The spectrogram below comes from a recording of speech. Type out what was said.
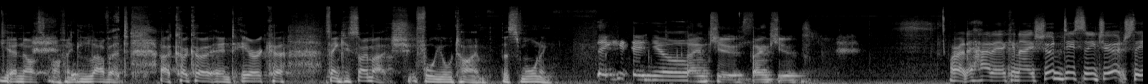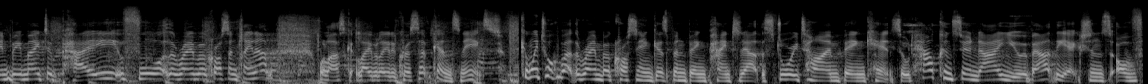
yeah, not stopping. Love it. Uh, Coco and Erika, thank you so much for your time this morning. Thank you, Daniel. Thank you. Thank you. All right, now how Ekane, should Destiny Church then be made to pay for the Rainbow Crossing cleanup? We'll ask Labour leader Chris Hipkins next. Can we talk about the Rainbow Crossing in Gisborne being painted out, the story time being cancelled? How concerned are you about the actions of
